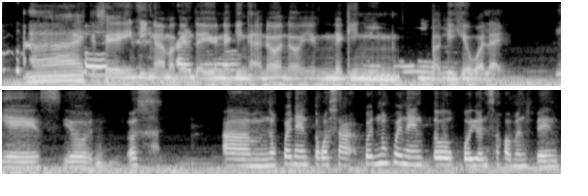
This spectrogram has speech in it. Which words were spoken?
Ay, Oo. kasi hindi nga maganda yung Ano. naging ano, no? Yung naging Mm. paghihiwalay. Yes, yun. Tapos, um, nung kwento ko sa, nung kwento ko yun sa common friend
